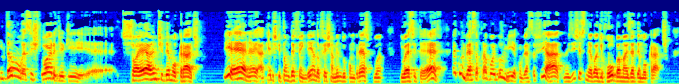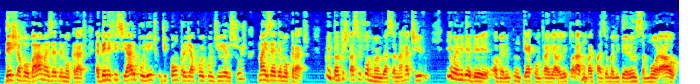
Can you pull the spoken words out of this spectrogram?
Então, essa história de que é, só é antidemocrático, e é, né, aqueles que estão defendendo o fechamento do Congresso, do, do STF, é conversa para boi dormir, é conversa fiada. Não existe esse negócio de rouba, mas é democrático. Deixa roubar, mas é democrático. É beneficiário político de compra de apoio com dinheiro sujo, mas é democrático. No entanto, está se formando essa narrativa e o MDB, obviamente, não quer contrariar o eleitorado, não vai fazer uma liderança moral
